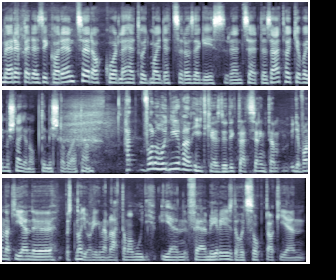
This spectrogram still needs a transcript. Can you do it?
merepedezik a rendszer, akkor lehet, hogy majd egyszer az egész rendszert ez áthatja, vagy most nagyon optimista voltam. Hát valahogy nyilván így kezdődik, tehát szerintem ugye vannak ilyen, most nagyon rég nem láttam amúgy ilyen felmérés, de hogy szoktak ilyen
